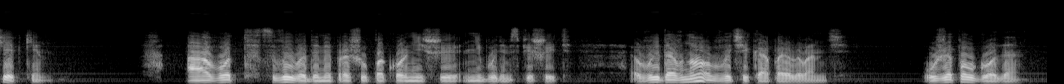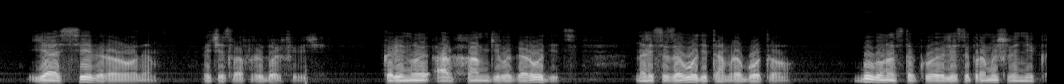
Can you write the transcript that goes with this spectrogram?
Щепкин. А вот с выводами, прошу покорнейше, не будем спешить. Вы давно в ВЧК, Павел Иванович? Уже полгода. Я с севера родом, Вячеслав Рудольфович. Коренной архангелогородец. На лесозаводе там работал. Был у нас такой лесопромышленник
